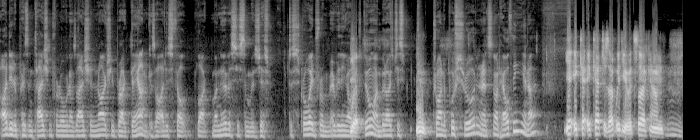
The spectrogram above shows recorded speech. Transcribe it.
I did a presentation for an organisation, and I actually broke down because I just felt like my nervous system was just destroyed from everything I yep. was doing. But I was just mm. trying to push through it, and it's not healthy, you know. Yeah, it, it catches up with you. It's like, um, mm.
